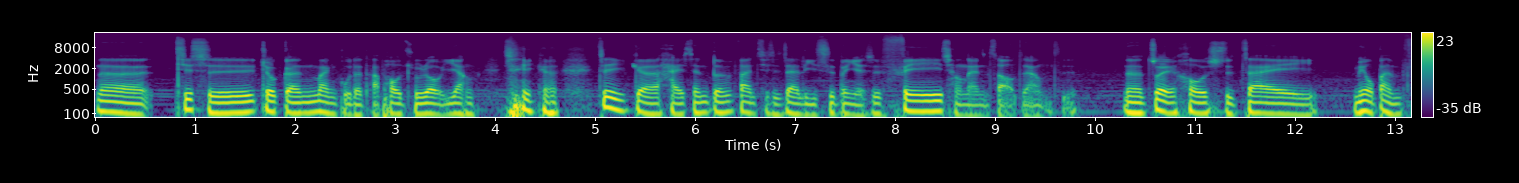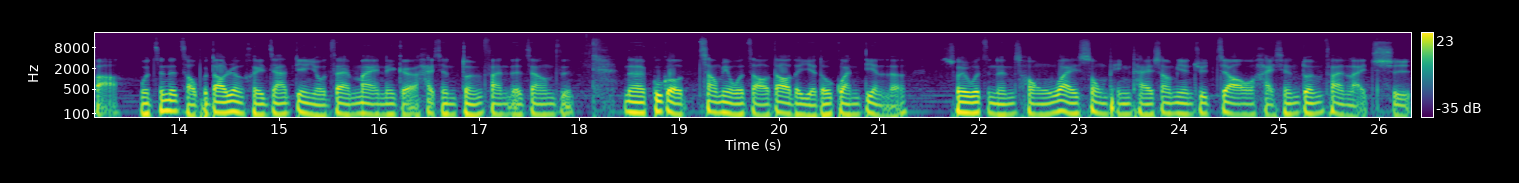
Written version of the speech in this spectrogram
那其实就跟曼谷的打泡猪肉一样，这个 这个海鲜炖饭，其实在里斯本也是非常难找这样子。那最后实在。没有办法，我真的找不到任何一家店有在卖那个海鲜炖饭的这样子。那 Google 上面我找到的也都关店了，所以我只能从外送平台上面去叫海鲜炖饭来吃。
